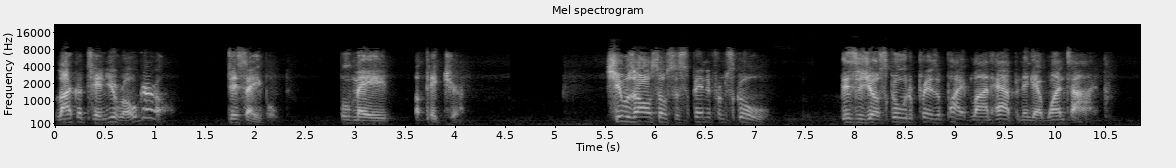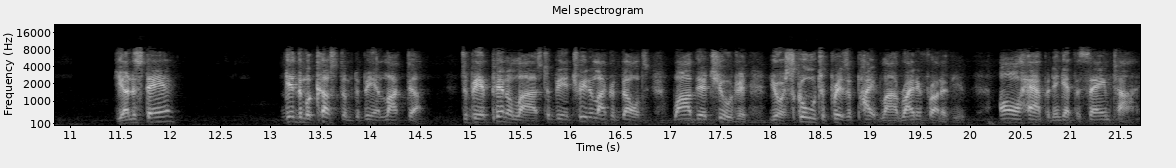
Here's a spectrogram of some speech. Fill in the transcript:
Like a 10 year old girl, disabled, who made a picture. She was also suspended from school. This is your school to prison pipeline happening at one time. You understand? Get them accustomed to being locked up, to being penalized, to being treated like adults while they're children. Your school to prison pipeline right in front of you, all happening at the same time.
